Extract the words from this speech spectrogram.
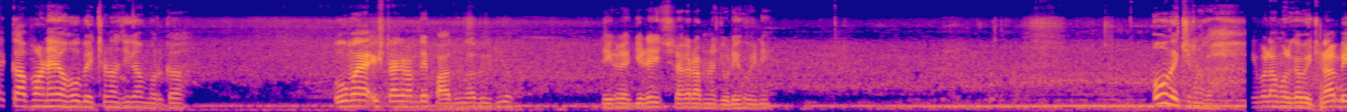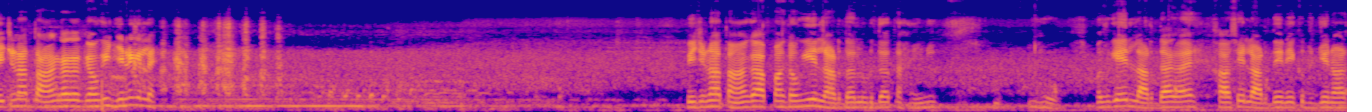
ਇੱਕ ਆਪਾਂ ਨੇ ਉਹ ਵੇਚਣਾ ਸੀਗਾ ਮੁਰਗਾ। ਉਹ ਮੈਂ ਇੰਸਟਾਗ੍ਰam ਤੇ ਪਾ ਦੂੰਗਾ ਵੀਡੀਓ ਦੇਖ ਲੈ ਜਿਹੜੇ ਇੰਸਟਾਗ੍ਰam ਨਾਲ ਜੁੜੇ ਹੋਏ ਨੇ। ਉਹ ਵੇਚਣਾਗਾ। ਇਹ ਵਾਲਾ ਮੁਰਗਾ ਵੇਚਣਾ ਵੇਚਣਾ ਤਾਂ ਗਾ, ਕਿਉਂਕਿ ਜਿਹਨੇ ਕਿੱਲੇ ਵੇਚਣਾ ਤਾਂ ਗਾ ਆਪਾਂ, ਕਿਉਂਕਿ ਇਹ ਲੜਦਾ ਲੁੜਦਾ ਤਾਂ ਹੈ ਨਹੀਂ। ਉਹ ਮਤਲਬ ਕਿ ਇਹ ਲੜਦਾ ਗਾ, ਇਹ ਖਾਸੇ ਲੜਦੇ ਨੇ ਇੱਕ ਦੂਜੇ ਨਾਲ,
